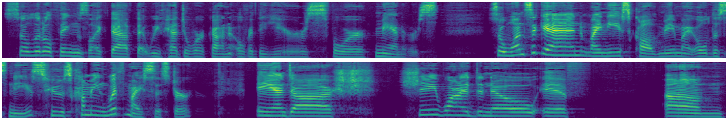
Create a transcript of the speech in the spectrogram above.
So little things like that that we've had to work on over the years for manners. So once again, my niece called me, my oldest niece, who's coming with my sister, and uh, sh- she wanted to know if, um,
